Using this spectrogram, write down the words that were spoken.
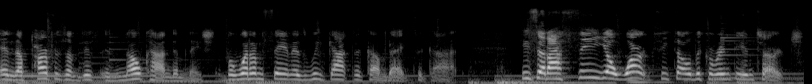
And the purpose of this is no condemnation. But what I'm saying is we got to come back to God. He said, I see your works, he told the Corinthian church.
